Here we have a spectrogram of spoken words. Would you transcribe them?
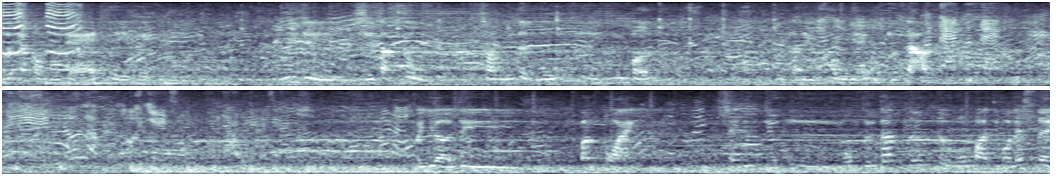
với các cầu thủ trẻ thì việc duy trì sự tập trung sau những tình huống như vấn là điều không dễ một chút nào. Bây giờ thì văn toàn sẽ đứng trước một thử thách đến từ môn ba Timor Leste.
